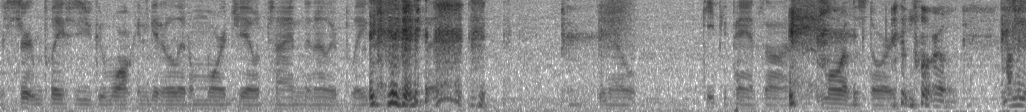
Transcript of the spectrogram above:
there's certain places you could walk and get a little more jail time than other places. but, you know, keep your pants on. More of the story. More of- I mean,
